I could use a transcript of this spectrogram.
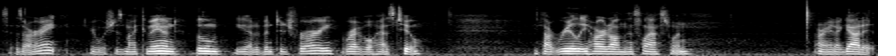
says, all right, your wish is my command. Boom, you got a vintage Ferrari. Rival has two. He thought really hard on this last one. All right, I got it.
